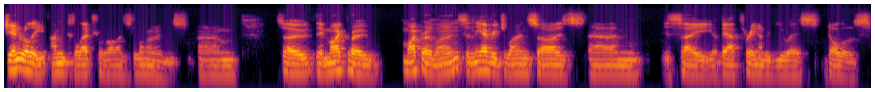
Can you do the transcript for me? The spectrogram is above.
generally uncollateralized loans. Um, so they're micro micro loans, and the average loan size um, is say about 300 US dollars.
